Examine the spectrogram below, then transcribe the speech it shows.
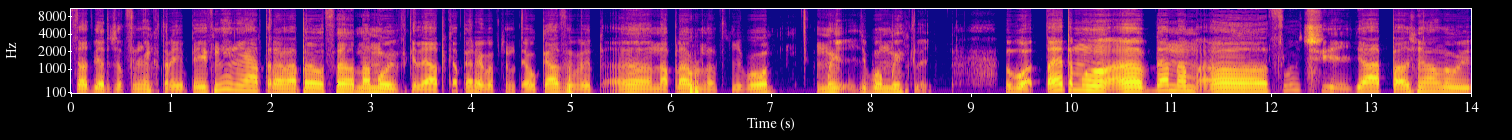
содержатся некоторые пояснения автора вопроса, на мой взгляд, которые, в общем-то, указывают э, направленность его, мы, его мыслей. Вот, поэтому э, в данном э, случае я, пожалуй,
